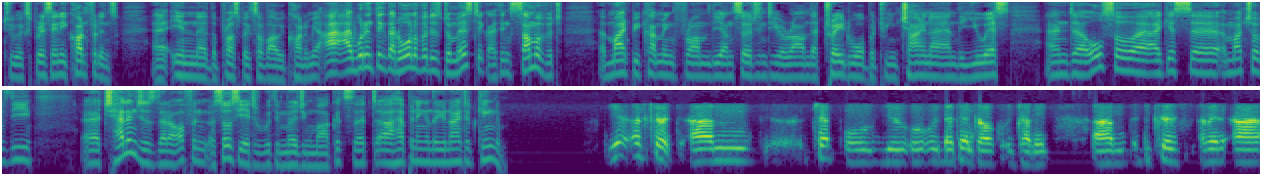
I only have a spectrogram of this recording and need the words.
to express any confidence in the prospects of our economy. I, I, wouldn't think that all of it is domestic. I think some of it might be coming from the uncertainty around that trade war between China and the U.S., and also, I guess, much of the uh, challenges that are often associated with emerging markets that are happening in the United Kingdom. Yeah, that's correct. Um, Chep, or you, or we better talk, Kani, um, because I mean, uh,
